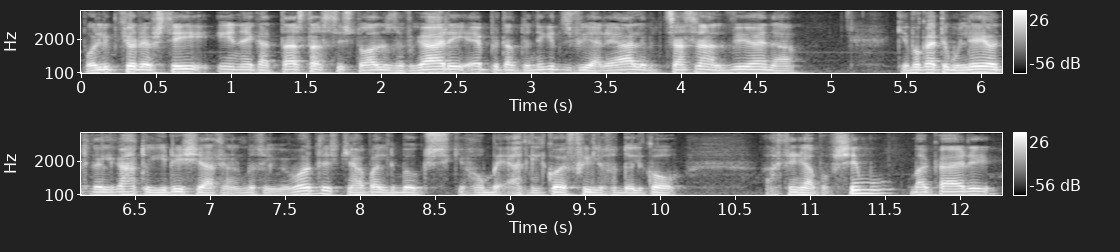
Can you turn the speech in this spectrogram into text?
πολύ πιο ρευστή είναι η κατάσταση στο άλλο ζευγάρι έπειτα από την νίκη της Villarreal επί της Arsenal 2-1 και εδώ κάτι μου λέει ότι τελικά θα το γυρίσει η Arsenal μέσα στο γηπεδό και θα πάλι την box και έχουμε αγγλικό εφήλιο στον τελικό. Αυτή είναι η άποψή μου. Μακάρι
